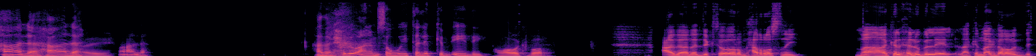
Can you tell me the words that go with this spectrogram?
هالة هالة أي. هالة هذا الحلو أنا مسويته لك بإيدي. الله أكبر. عاد أنا الدكتور محرصني. ما آكل حلو بالليل لكن ما أقدر أردك.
